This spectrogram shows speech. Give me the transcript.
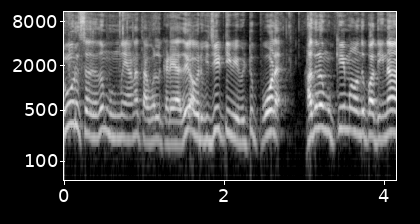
நூறு சதவீதம் உண்மையான தகவல் கிடையாது. அவர் விஜய் டிவியை விட்டு போல. அதில் முக்கியமாக வந்து பார்த்திங்கன்னா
